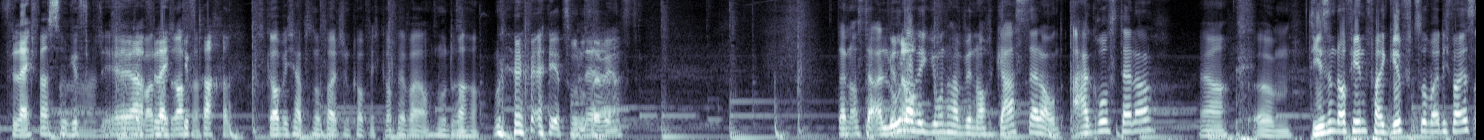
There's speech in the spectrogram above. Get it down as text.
Vielleicht war es ein ah, Gift. Nee, ja, glaub, vielleicht Drache. Giftdrache. Ich glaube, ich habe es nur falsch im Kopf. Ich glaube, er war auch nur Drache. Jetzt, wo du es ja. erwähnst. Dann aus der Alola-Region genau. haben wir noch Garstella und Agrostella. Ja, ähm, die sind auf jeden Fall Gift, soweit ich weiß.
